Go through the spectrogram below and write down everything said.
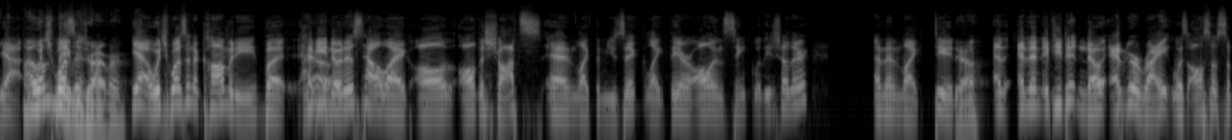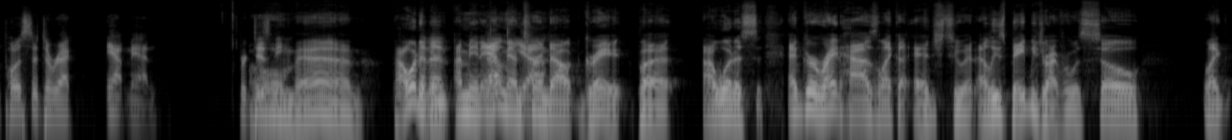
Yeah, I which love Baby wasn't- Driver. Yeah, which wasn't a comedy, but have Yeah. you noticed how like all all the shots and like the music, like they are all in sync with each other? And then like, dude, Yeah. and, and then if you didn't know, Edgar Wright was also supposed to direct Ant Man for oh, Disney. Oh man, that would have And been. then I mean, that- Ant Man yeah. turned out great, but I would have. Edgar Wright has like an edge to it. At least Baby Driver was so like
